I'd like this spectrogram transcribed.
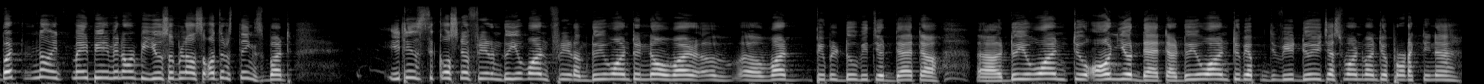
but no, it may be may not be usable as other things. But it is the question of freedom. Do you want freedom? Do you want to know what uh, uh, what people do with your data? Uh, do you want to own your data? Do you want to be? A, do you just want want your product in a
